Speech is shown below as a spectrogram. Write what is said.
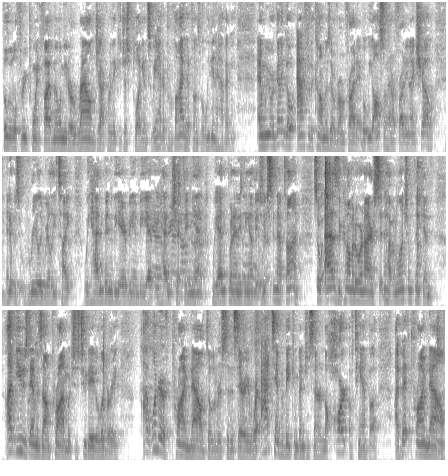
the little 3.5 millimeter round jack where they could just plug in. So we had to provide headphones, but we didn't have any. And we were going to go after the con was over on Friday, but we also had our Friday night show, and it was really, really tight. We hadn't been to the Airbnb yet. Yeah, we we hadn't checked in yet. that. We hadn't put anything up yet. We just didn't have time. So as the Commodore and I are sitting having lunch, I'm thinking, I've used Amazon Prime, which is two day delivery. I wonder if Prime Now delivers to this area. We're at Tampa Bay Convention Center in the heart of Tampa. I bet Prime Now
